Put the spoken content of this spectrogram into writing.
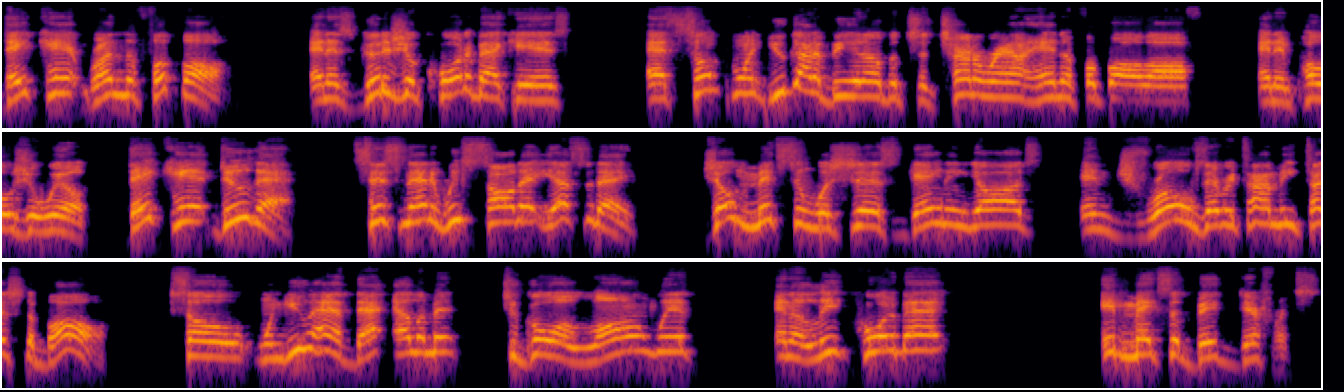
they can't run the football. And as good as your quarterback is, at some point you got to be able to turn around, hand the football off, and impose your will. They can't do that. Cincinnati, we saw that yesterday. Joe Mixon was just gaining yards in droves every time he touched the ball. So when you have that element to go along with an elite quarterback, it makes a big difference.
